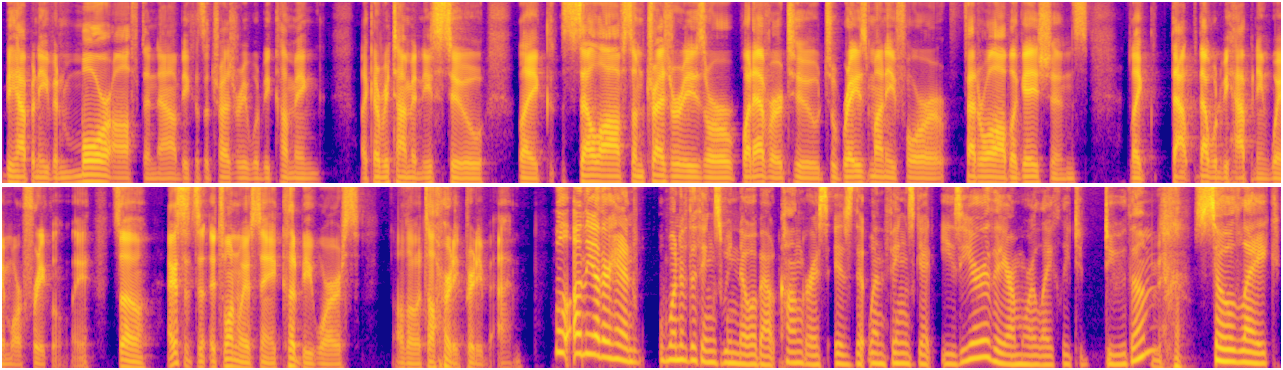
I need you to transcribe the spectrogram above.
be happening even more often now because the Treasury would be coming like every time it needs to like sell off some treasuries or whatever to to raise money for federal obligations like that that would be happening way more frequently so i guess it's it's one way of saying it could be worse although it's already pretty bad well, on the other hand, one of the things we know about Congress is that when things get easier, they are more likely to do them. so, like,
